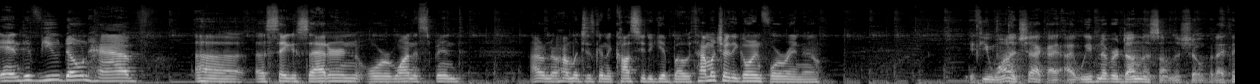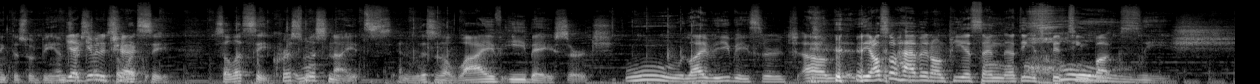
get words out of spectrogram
And if you don't have uh, a Sega Saturn or want to spend, I don't know how much it's going to cost you to get both. How much are they going for right now? if you want to check, I, I we've never done this on the show, but I think this would be interesting. Yeah, give it a so check. Let's see. So let's see. Christmas nights, and this is a live eBay search. Ooh, live eBay search. Um, they also have it on PSN. I think it's 15 bucks. Holy sh!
